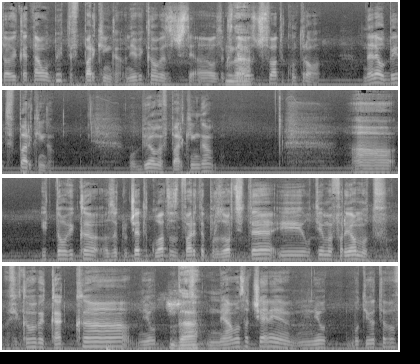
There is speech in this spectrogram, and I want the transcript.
Той вика, там отбийте в паркинга. Ние викаме, закъсняваме Да. да. за часовата контрола. Не, не, отбийте в паркинга. Отбиваме в паркинга. А, и то вика, заключете колата, затварите прозорците и отиваме в районното. Викаме, бе, как а, ние от... Да. няма значение, ние от... отивате в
